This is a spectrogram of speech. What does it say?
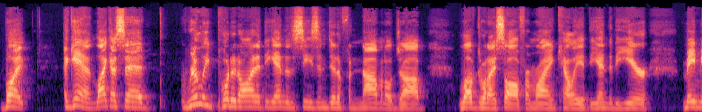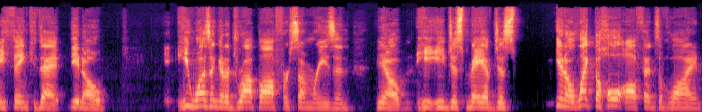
But again, like I said, really put it on at the end of the season, did a phenomenal job. Loved what I saw from Ryan Kelly at the end of the year. Made me think that, you know, he wasn't going to drop off for some reason. You know, he, he just may have just, you know, like the whole offensive line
